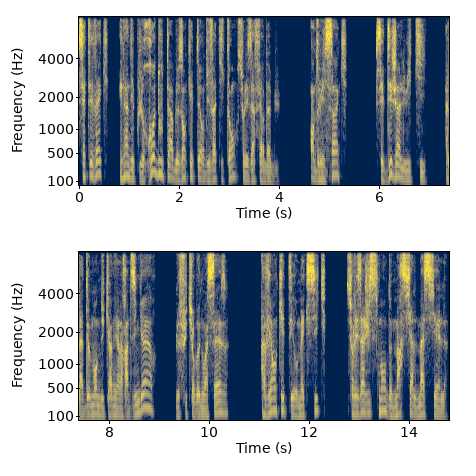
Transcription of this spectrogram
cet évêque est l'un des plus redoutables enquêteurs du Vatican sur les affaires d'abus. En 2005, c'est déjà lui qui, à la demande du cardinal Ratzinger, le futur Benoît XVI, avait enquêté au Mexique sur les agissements de Martial Maciel,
